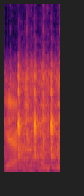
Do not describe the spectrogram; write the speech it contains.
Yeah.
